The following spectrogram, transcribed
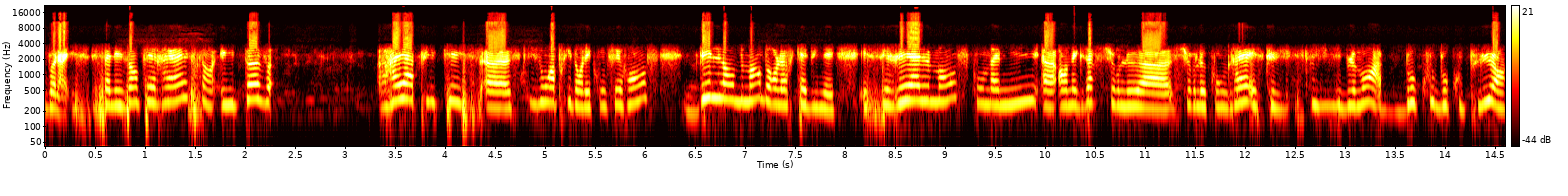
voilà, ça les intéresse et ils peuvent réappliquer euh, ce qu'ils ont appris dans les conférences dès le lendemain dans leur cabinet. Et c'est réellement ce qu'on a mis euh, en exergue sur le euh, sur le congrès et ce, que, ce qui visiblement a beaucoup beaucoup plu, hein,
